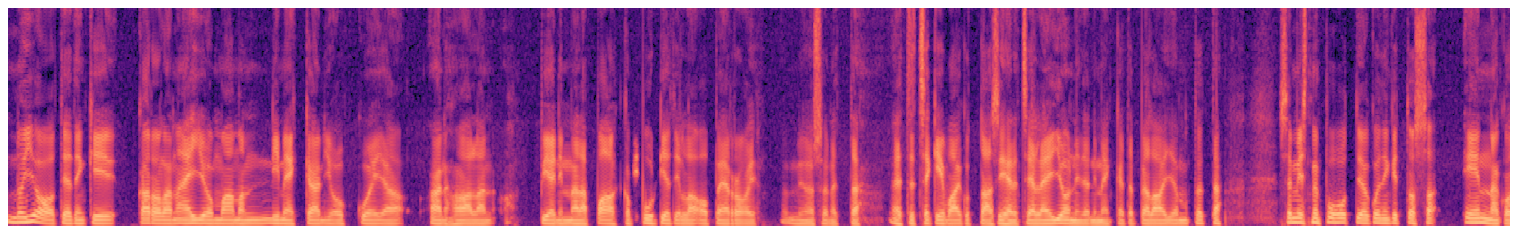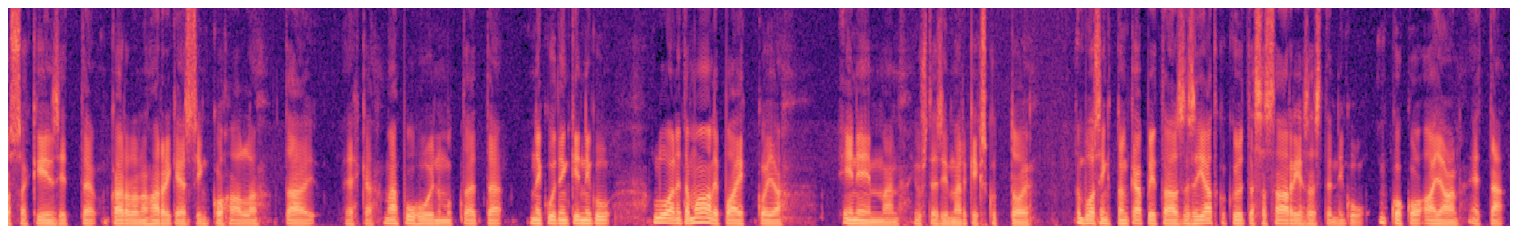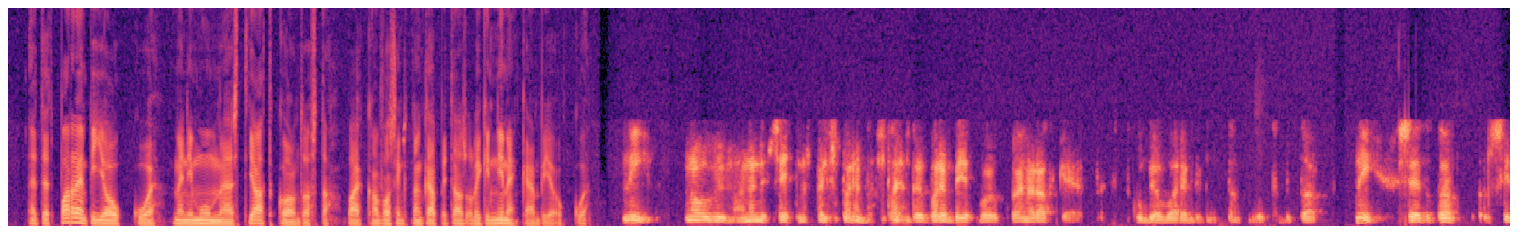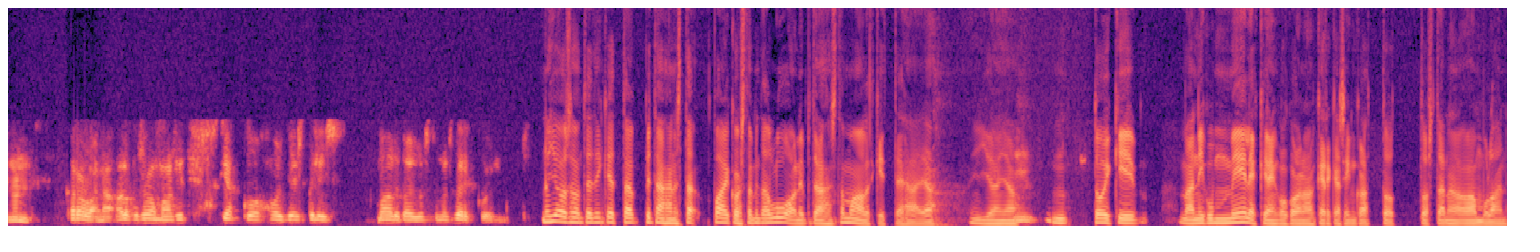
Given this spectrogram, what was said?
No joo, tietenkin Karolana ei ole maailman nimekkään joukkue ja NHLn pienimmällä palkkabudjetilla operoi myös, että, että sekin vaikuttaa siihen, että siellä ei ole niitä nimekkäitä pelaajia, mutta että se, mistä me puhuttiin jo kuitenkin tuossa ennakossakin sitten Karolana Harikessin kohdalla, tai ehkä mä puhuin, mutta että ne kuitenkin niin kuin luo niitä maalipaikkoja enemmän, just esimerkiksi kun toi Washington Capitals, ja se jatkoi kyllä tässä sarjassa sitten niin kuin koko ajan, että, että parempi joukkue meni mun mielestä jatkoon tuosta, vaikka Washington Capitals olikin nimekkäämpi joukkue. Niin, no aina nyt seitsemäs pelissä parempi, parempi, parempi voi aina ratkea, että kumpi on parempi, mutta, mutta, mutta niin, se tota, siinä on Karolaina alkoi saamaan sitten jatkoa oikeassa pelissä maalipaikoista myös verkkoihin. No joo, se on tietenkin, että pitää sitä paikoista, mitä luo, niin pitää sitä maalitkin tehdä. Ja, ja, ja mm. toikin mä niin kuin melkein kokonaan kerkäsin katsoa tuosta tänä aamulla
